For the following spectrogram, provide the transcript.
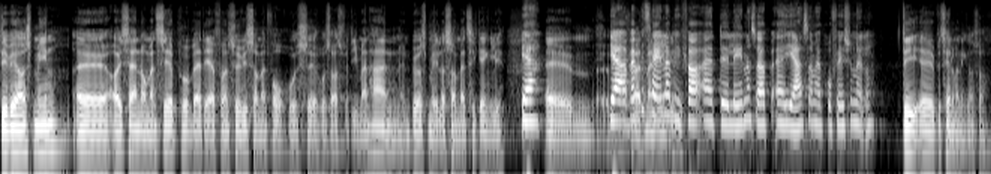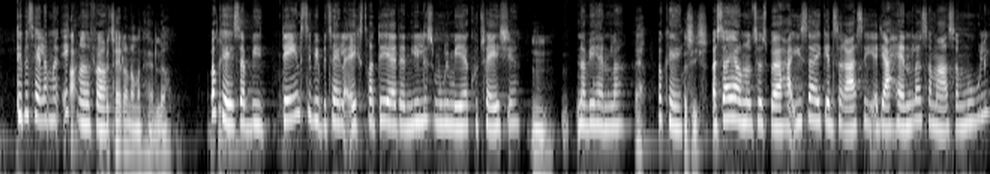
Det vil jeg også mene, øh, og især når man ser på, hvad det er for en service, som man får hos, øh, hos os, fordi man har en, en børsmaler, som er tilgængelig. Ja. Øhm, Ja, og hvad betaler egentlig- vi for at øh, læne os op af jer, som er professionelle? Det øh, betaler man ikke noget for. Det betaler man ikke Nej, noget for. Man betaler, når man handler. Okay, så vi, det eneste, vi betaler ekstra, det er den lille smule mere kortage, mm. når vi handler? Ja, Okay. præcis. Og så er jeg jo nødt til at spørge, har I så ikke interesse i, at jeg handler så meget som muligt?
